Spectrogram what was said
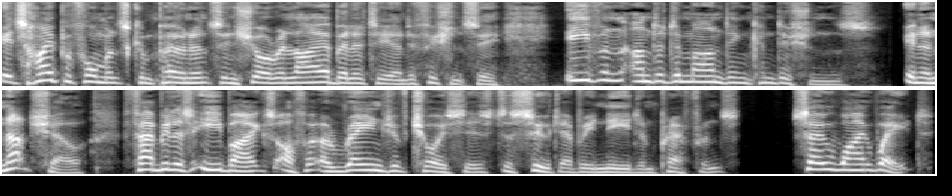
Its high-performance components ensure reliability and efficiency, even under demanding conditions. In a nutshell, fabulous e-bikes offer a range of choices to suit every need and preference. So why wait?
